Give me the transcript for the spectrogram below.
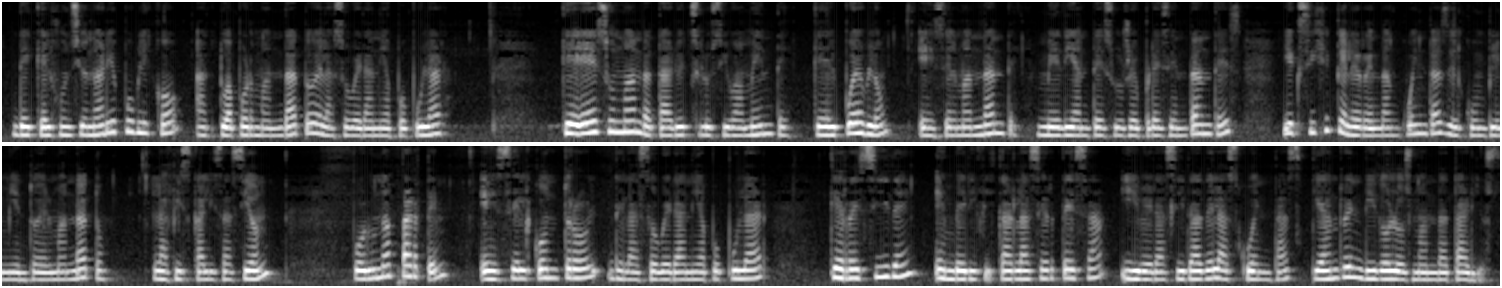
de que el funcionario público actúa por mandato de la soberanía popular, que es un mandatario exclusivamente, que el pueblo es el mandante mediante sus representantes y exige que le rendan cuentas del cumplimiento del mandato. La fiscalización, por una parte, es el control de la soberanía popular que reside en verificar la certeza y veracidad de las cuentas que han rendido los mandatarios.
